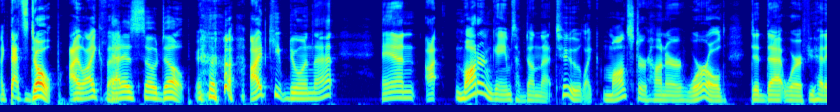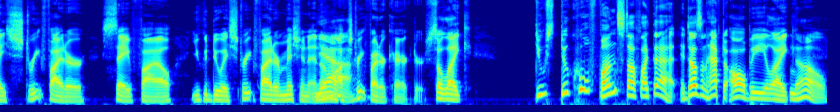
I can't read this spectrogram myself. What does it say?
Like, that's dope. I like that. that is so dope. I'd keep doing that. And I, modern games have done that too. Like Monster Hunter World did that, where if you had a Street Fighter save file, you could do a Street Fighter mission and Yeah. unlock Street Fighter characters. So like, do do cool, fun stuff like that. It doesn't have to all be like No.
